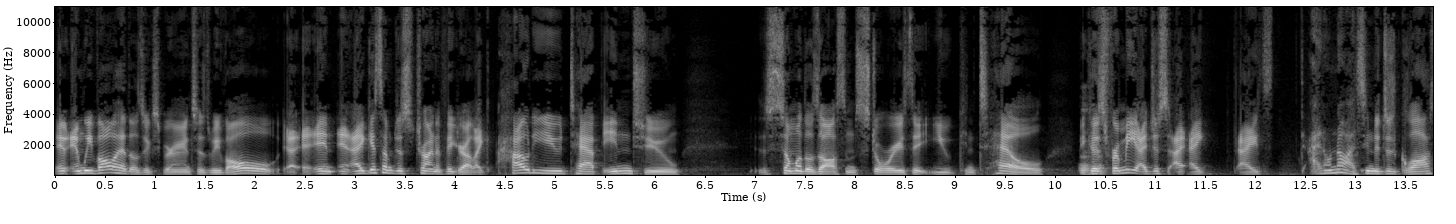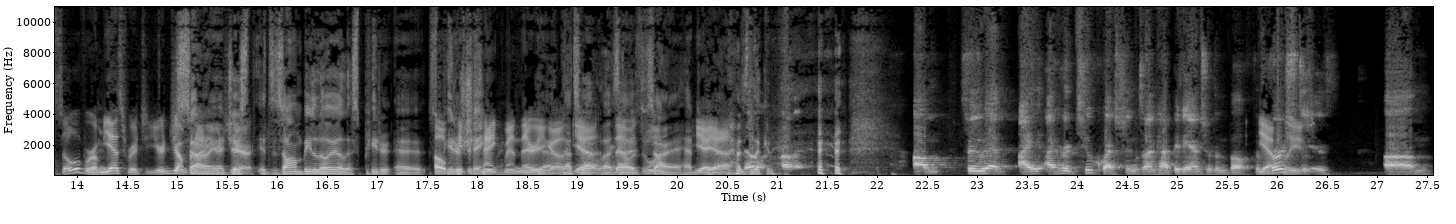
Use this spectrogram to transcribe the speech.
and, and we've all had those experiences. We've all, and, and I guess I'm just trying to figure out like how do you tap into some of those awesome stories that you can tell? Because Uh-huh. for me, I just I I. I I don't know. I seem to just gloss over them. Yes, Richard, you're jumping. out of Sorry, your I just chair. it's zombie loyalist Peter. Uh, it's Oh, Peter, Peter Shankman. There you Yeah, go. That's Yeah, what it was. that I- was the sorry, I had to. Yeah, yeah. I was No, looking. uh, um, so you have I, I heard two questions. I'm happy to answer them both. The Yeah, first please. is um,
